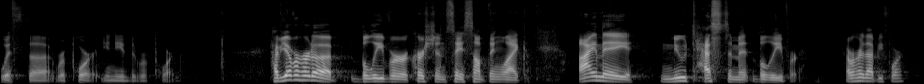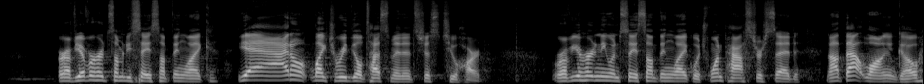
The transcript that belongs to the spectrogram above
with the report. You need the report. Have you ever heard a believer or Christian say something like, I'm a New Testament believer? Ever heard that before? Or have you ever heard somebody say something like, Yeah, I don't like to read the Old Testament, it's just too hard? Or have you heard anyone say something like, which one pastor said not that long ago,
